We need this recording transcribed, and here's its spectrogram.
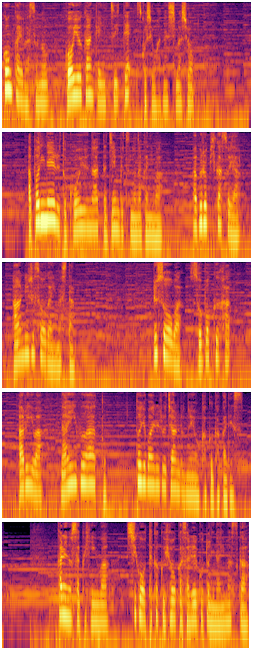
今回はその交友関係について少しお話ししましょう。アポリネールと交友のあった人物の中にはパブロ・ピカソやアンリ・ルソーがいました。ルソーは素朴派あるいはナイーブアートと呼ばれるジャンルの絵を描く画家です。彼の作品は死後高く評価されることになりますが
